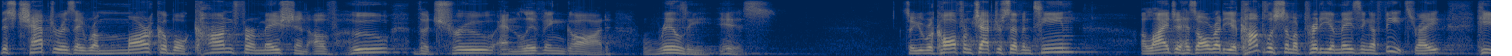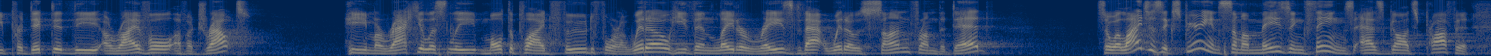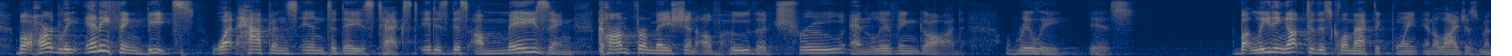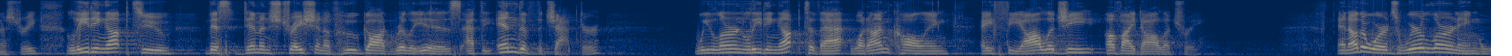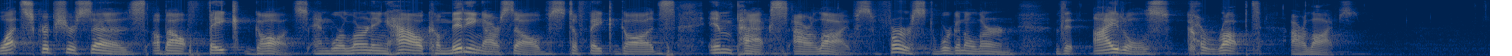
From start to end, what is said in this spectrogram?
This chapter is a remarkable confirmation of who the true and living God really is. So you recall from chapter 17, Elijah has already accomplished some pretty amazing feats, right? He predicted the arrival of a drought. He miraculously multiplied food for a widow. He then later raised that widow's son from the dead. So Elijah's experienced some amazing things as God's prophet, but hardly anything beats what happens in today's text. It is this amazing confirmation of who the true and living God really is. But leading up to this climactic point in Elijah's ministry, leading up to this demonstration of who God really is at the end of the chapter, we learn leading up to that what I'm calling a theology of idolatry. In other words, we're learning what Scripture says about fake gods, and we're learning how committing ourselves to fake gods impacts our lives. First, we're going to learn that idols corrupt our lives.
